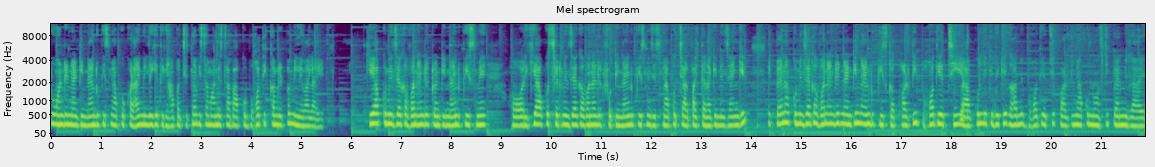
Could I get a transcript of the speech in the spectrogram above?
Two hundred ninety nine rupees में आपको कढ़ाई मिल रही है तो यहाँ पर जितना भी सामान है, सब आपको बहुत ही कम रेट पर मिलने वाला है। ये आपको मिल जाएगा one hundred twenty nine rupees में। और ये आपको सेट मिल जाएगा one hundred forty nine rupees में, जिसमें आपको चार पाँच तरह के मिल जाएँगे। एक पेन आपको मिल जाएगा one hundred ninety nine rupees का। क्वालिटी बहुत ही अच्छी है आपको। लेके देखिएगा घर में बहुत ही अच्छी क्वालिटी में आपको नॉन स्टिक पेन मिल रहा है।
